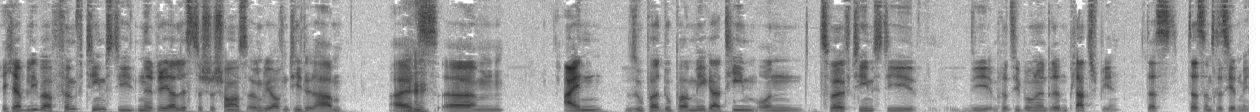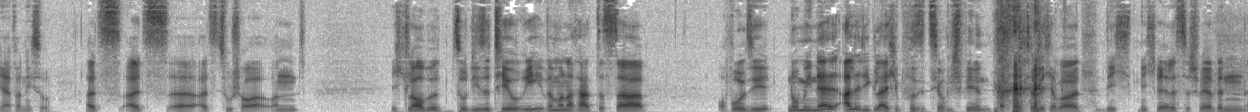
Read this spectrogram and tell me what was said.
ich habe lieber fünf Teams, die eine realistische Chance irgendwie auf den Titel haben, als mhm. ähm, ein super duper Megateam und zwölf Teams, die, die im Prinzip um den dritten Platz spielen. Das, das interessiert mich einfach nicht so als, als, äh, als Zuschauer. Und ich glaube, so diese Theorie, wenn man das hat, dass da, obwohl sie nominell alle die gleiche Position spielen, was natürlich aber nicht, nicht realistisch wäre, wenn,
